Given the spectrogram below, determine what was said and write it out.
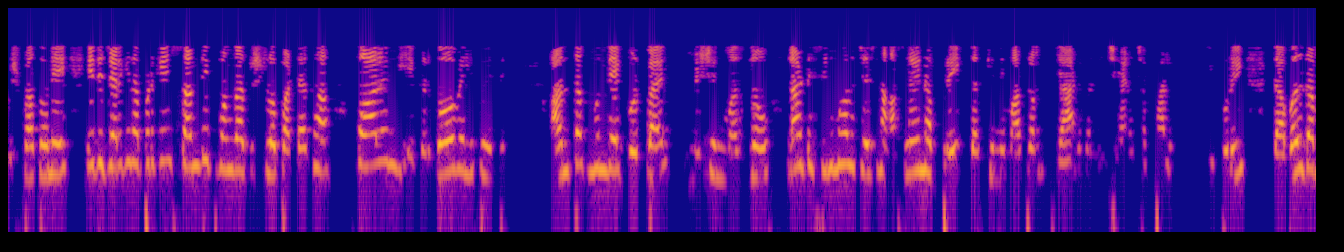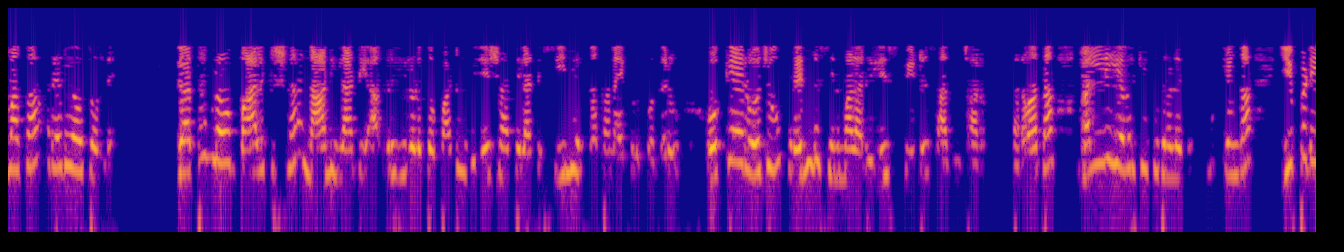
పుష్పతోనే ఇది జరిగినప్పటికీ సందీప్ వంగ దృష్టిలో పడ్డాక కాలనీ ఎక్కడికో వెళ్ళిపోయింది అంతకు ముందే గుడ్ బై మిషన్ మజ్లో లాంటి సినిమాలు చేసిన అసలైన బ్రేక్ దక్కింది మాత్రం యానిమల్ నుంచి అని చెప్పాలి. ఇప్పుడు డబుల్ ధమాకా రెడీ అవుతోంది. గతంలో బాలకృష్ణ నాని లాంటి అగ్రహీరులతో పాటు విజయశాంతి లాంటి సీనియర్ కథానాయకులు కొందరు ఒకే రోజు రెండు సినిమాల రిలీజ్ స్పీడ్ సాధించారు. తర్వాత మళ్ళీ ఎవరికీ కుదరలేదు. ముఖ్యంగా ఇప్పటి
